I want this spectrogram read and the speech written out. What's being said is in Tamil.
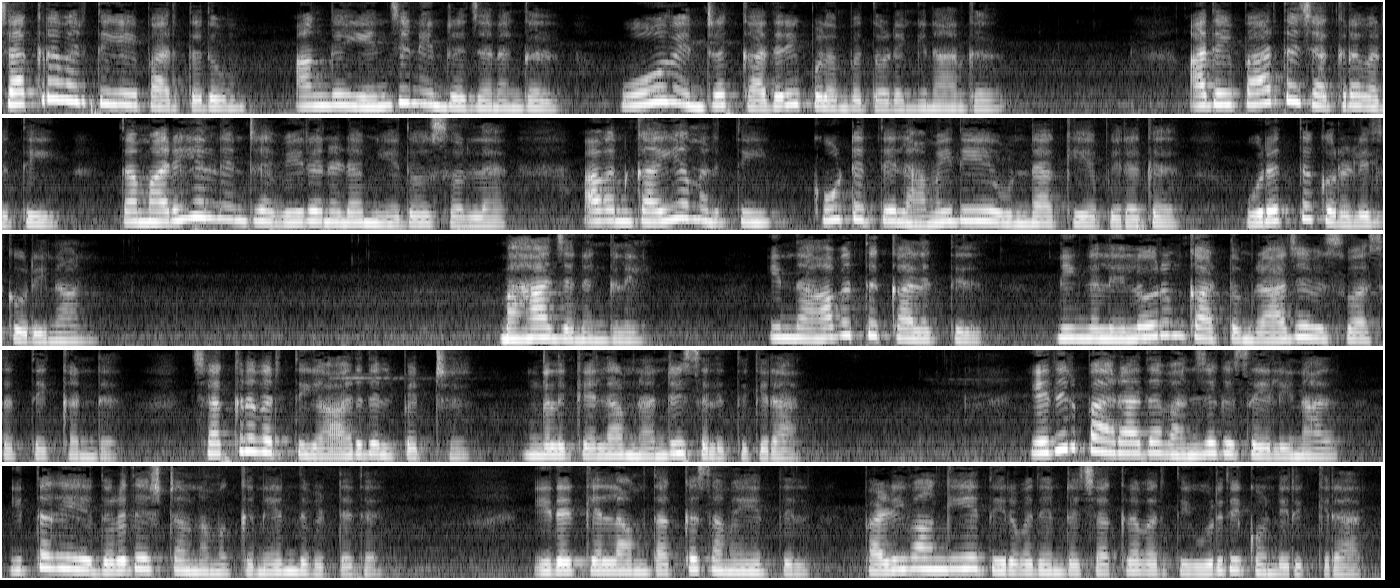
சக்கரவர்த்தியை பார்த்ததும் அங்கு எஞ்சி நின்ற ஜனங்கள் ஓவென்ற கதறி புலம்ப தொடங்கினார்கள். அதை பார்த்த சக்கரவர்த்தி தம் அருகில் நின்ற வீரனிடம் ஏதோ சொல்ல அவன் கையமர்த்தி கூட்டத்தில் அமைதியை உண்டாக்கிய பிறகு உரத்த குரலில் கூறினான். மகாஜனங்களே இந்த ஆபத்து காலத்தில் நீங்கள் எல்லோரும் காட்டும் ராஜ விசுவாசத்தைக் கண்டு சக்கரவர்த்தி ஆறுதல் பெற்று உங்களுக்கெல்லாம் நன்றி செலுத்துகிறார். எதிர்பாராத வஞ்சக செயலினால் இத்தகைய துரதிருஷ்டம் நமக்கு நேர்ந்து விட்டது இதற்கெல்லாம் தக்க சமயத்தில் பழிவாங்கியே தீர்வதென்று சக்கரவர்த்தி உறுதி கொண்டிருக்கிறார்.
